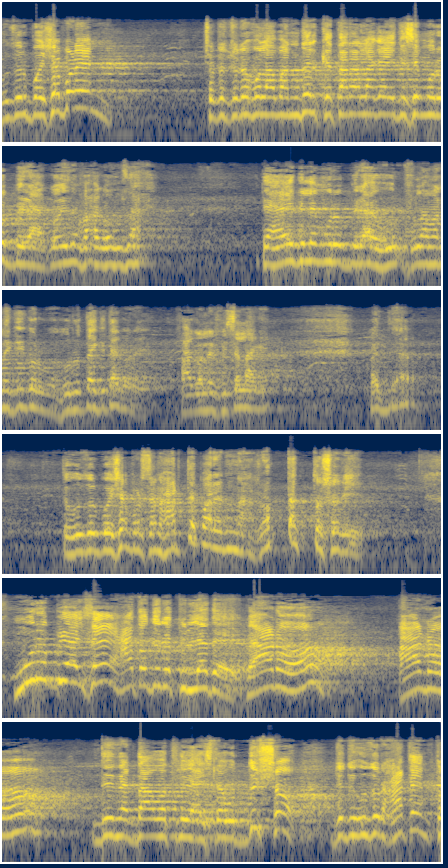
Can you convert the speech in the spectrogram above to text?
হুজুর পয়সা পড়েন? ছোট ছোট বলা বান্ধবদেরকে তারা লাগাই দিছে মুরব্বীরা। কই যে পাগল যায়। দেখাই দিলে মুরব্বীরা ফুলা মানে কি করব? হুরুতা কিতা করে? পাগলের পিছে লাগে। তো হুজুর পয়সা পড়ছেন, হাঁটতে পারেন না, রক্তাক্ত শরীর। মুরব্বী আইসে হাত দূরে তুললে দেয় আরও আরও দিনের দাওয়াত লই আইসলে উদ্দেশ্য, যদি হুজুর হাঁটেন, তো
